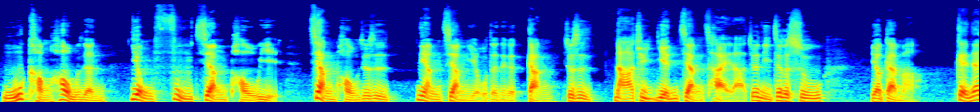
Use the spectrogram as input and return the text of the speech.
吾恐后人用复降剖也，降剖就是。酿酱油的那个缸，就是拿去腌酱菜啦。就你这个书要干嘛？给人家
